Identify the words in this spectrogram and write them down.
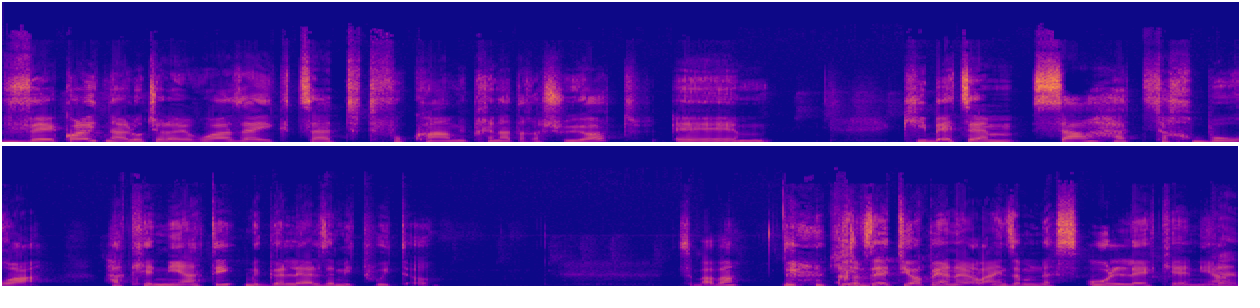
וכל ההתנהלות של האירוע הזה היא קצת תפוקה מבחינת הרשויות, אה, כי בעצם שר התחבורה הקנייתי מגלה על זה מטוויטר. סבבה? עכשיו הם- זה אתיופיאן איירליינס, הם נסעו לקניה. כן,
